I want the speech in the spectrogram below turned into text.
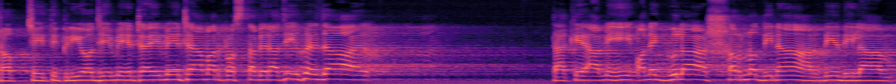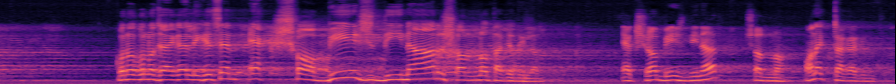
সবচেয়ে প্রিয় যে মেয়েটা, এই মেয়েটা আমার প্রস্তাবে রাজি হয়ে যায়। তাকে আমি অনেকগুলা স্বর্ণ দিনার দিয়ে দিলাম। কোন কোন জায়গায় লিখেছেন, একশো বিশ দিনার স্বর্ণ তাকে দিলাম। একশো বিশ দিনার স্বর্ণ, অনেক টাকা কিন্তু।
